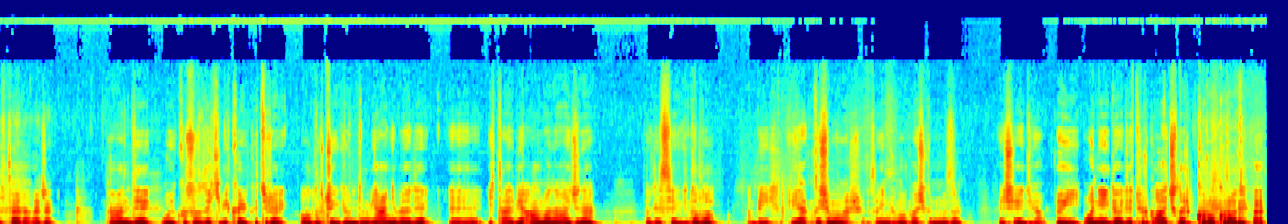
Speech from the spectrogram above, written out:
ithal ağaca. Ben de uykusuzdaki bir karikatüre oldukça güldüm. Yani böyle e, ithal bir Alman ağacına böyle sevgi dolu bir yaklaşımı var Sayın Cumhurbaşkanımızın. Ve şey diyor, Iy, o neydi öyle Türk ağaçları kuro kuro diyor.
